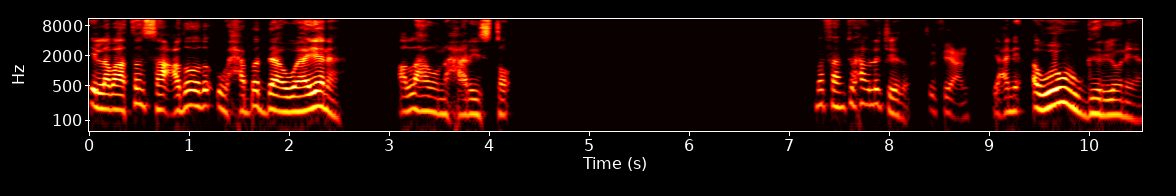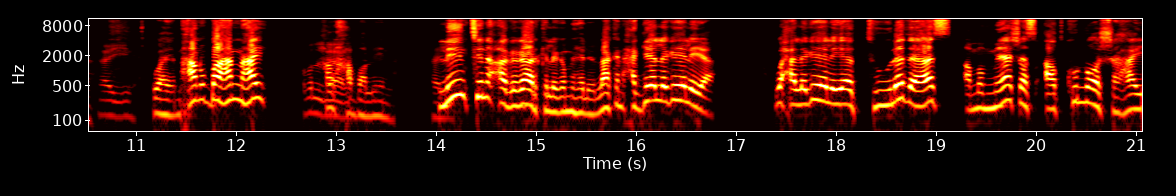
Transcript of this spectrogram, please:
iyo labaatan saacadooda uu xabaddaa waayana allaha u naxariisto. Ma fahamti waxaan ula jeedo? Yacni awoowuu geeriyoonayaa. Waaye maxaan u baahan nahay hal liin xabo liina Hay. liintina agagaarka lagama helayo laakiin xaggee laga helayaa waxaa laga helayaa tuuladaas ama meeshaas aad ku nooshahay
